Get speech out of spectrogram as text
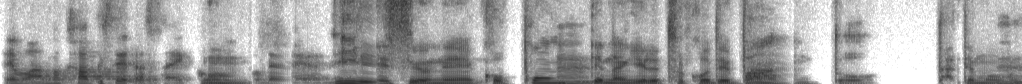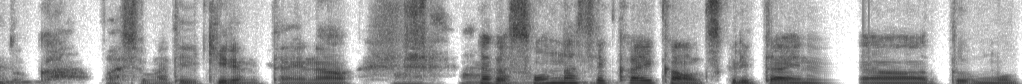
でもあのカプセルは最うん。高だよいいね。ですよね。こう、ポうンってん。投げるとこでバンと建う物とん。か場所ができるみたいな、確かなんかそんなに。世界観を作りたいなと思っ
